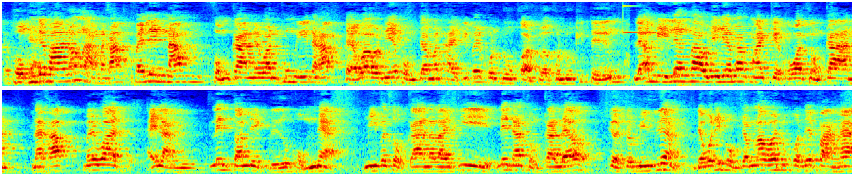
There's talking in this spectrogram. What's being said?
จำผมได้จะพาน้องหลังนะครับ ไปเล่นน้ำสงกรารในวันพรุ่งนี้นะครับ แต่ว่าวันนี้ผมจะมาถ่ายคลิปให้คนดูก่อนเผื่อคนดูคิดถึง แล้วมีเรื่องเล่าเยอะแยะมากมายเกี่ยวกับวันสงกรารนะครับ ไม่ว่าไอ้หลังเล่นตอนเด็กหรือผมเนี่ย มีประสบการณ์อะไรที่เล่นน้ำสงกรารแล้วเกิดจะมีเรื่อง เดี๋ยววันนี้ผมจะเล่าให้ทุกคนได้ฟังฮะ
